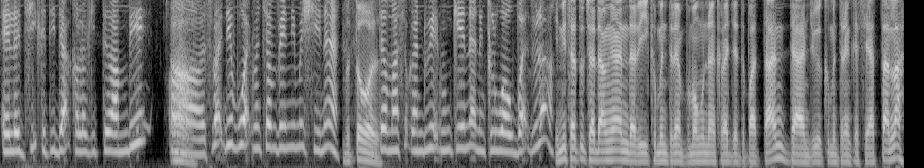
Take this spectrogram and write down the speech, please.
allergic ke tidak kalau kita ambil? Ah. sebab dia buat macam vending machine eh. Betul. Kita masukkan duit mungkin kan dan keluar ubat tu lah. Ini satu cadangan dari Kementerian Pembangunan Kerajaan Tempatan dan juga Kementerian Kesihatan lah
